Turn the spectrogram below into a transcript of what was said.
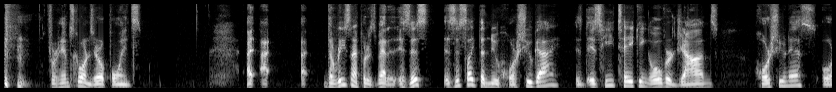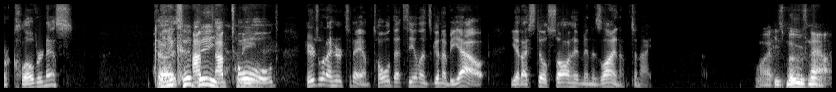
for him scoring zero points, I, I, I the reason I put as bad is, is this is this like the new horseshoe guy? Is is he taking over John's horseshoeness or cloverness? I mean, it could I'm, be. I'm I told. mean- here's what I heard today. I'm told that Thielen's going to be out. Yet I still saw him in his lineup tonight. Well, he's moved now.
